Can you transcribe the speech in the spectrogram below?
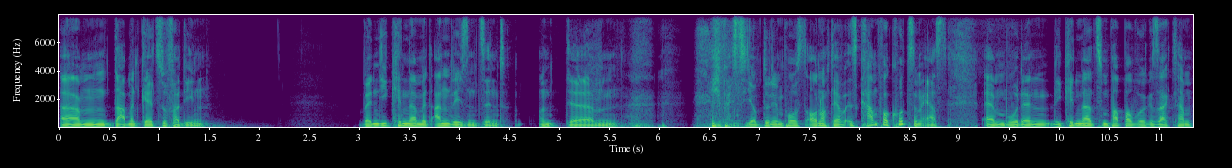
ähm, damit Geld zu verdienen. Wenn die Kinder mit anwesend sind. Und ähm, ich weiß nicht, ob du den Post auch noch, der, es kam vor kurzem erst, ähm, wo denn die Kinder zum Papa wohl gesagt haben,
